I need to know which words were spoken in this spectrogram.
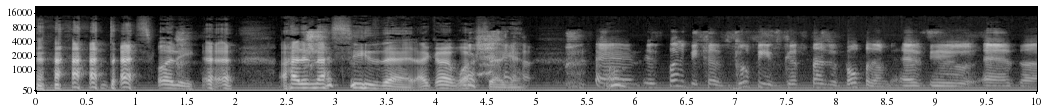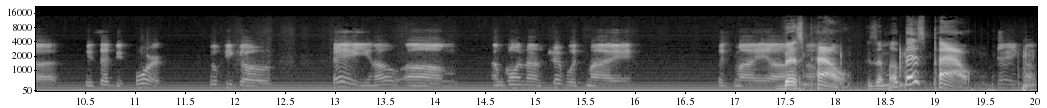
That's funny. I did not see that. I gotta watch that again. And it's funny because Goofy's good friends with both of them. As you, as uh, you said before, Goofy goes, "Hey, you know, um, I'm going on a trip with my, with my uh, Best um, pal. He's like my best pal. There you go.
